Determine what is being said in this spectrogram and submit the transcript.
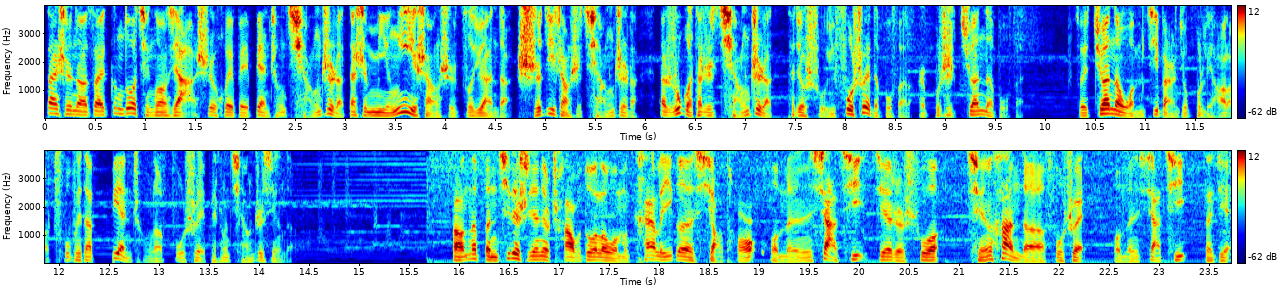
但是呢，在更多情况下是会被变成强制的。但是名义上是自愿的，实际上是强制的。那如果它是强制的，它就属于赋税的部分了，而不是捐的部分。所以捐呢，我们基本上就不聊了，除非它变成了赋税，变成强制性的。好，那本期的时间就差不多了。我们开了一个小头，我们下期接着说秦汉的赋税。我们下期再见。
